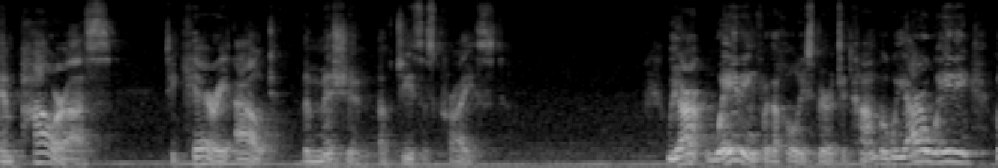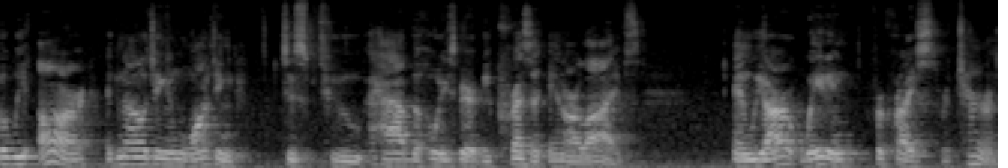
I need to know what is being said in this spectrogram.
empower us to carry out the mission of Jesus Christ. We aren't waiting for the Holy Spirit to come, but we are waiting, but we are acknowledging and wanting to, to have the Holy Spirit be present in our lives. And we are waiting for Christ's return.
